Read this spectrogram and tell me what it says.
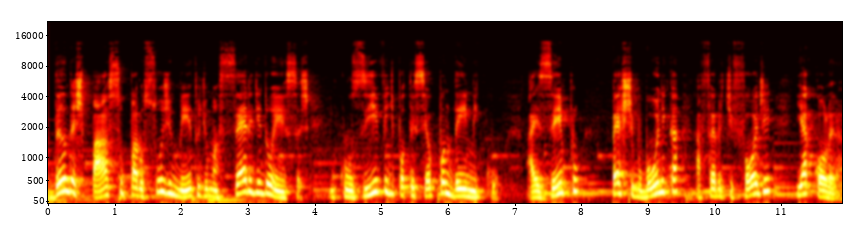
dando espaço para o surgimento de uma série de doenças, inclusive de potencial pandêmico. A exemplo, peste bubônica, a febre tifoide e a cólera.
